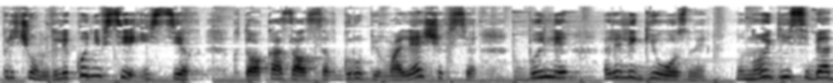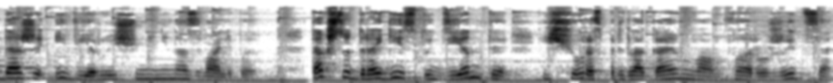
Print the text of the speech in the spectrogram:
Причем далеко не все из тех, кто оказался в группе молящихся, были религиозны. Многие себя даже и верующими не назвали бы. Так что, дорогие студенты, еще раз предлагаем вам вооружиться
